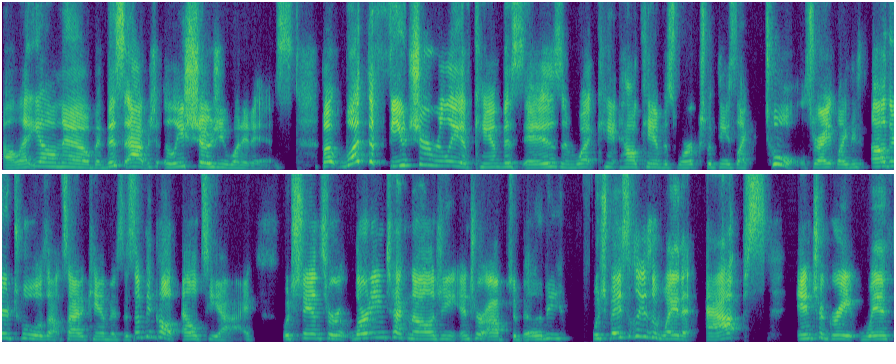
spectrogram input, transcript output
I'll let y'all know, but this app at least shows you what it is. But what the future really of Canvas is and what can how Canvas works with these like tools, right? Like these other tools outside of Canvas is something called LTI, which stands for Learning Technology Interoperability, which basically is a way that apps integrate with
